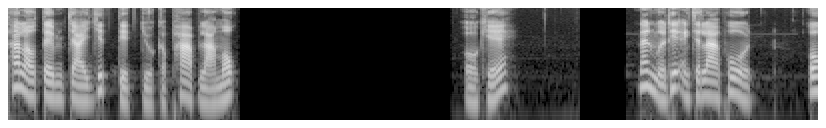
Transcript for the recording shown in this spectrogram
ถ้าเราเต็มใจยึดติดอยู่กับภาพลามก โอเค นั่นเหมือนที่แองเจล่าพูด โอ้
